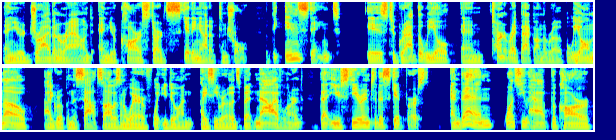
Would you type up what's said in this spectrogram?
and you're driving around and your car starts skidding out of control. The instinct is to grab the wheel and turn it right back on the road. But we all know I grew up in the South, so I wasn't aware of what you do on icy roads. But now I've learned that you steer into the skid first and then once you have the car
